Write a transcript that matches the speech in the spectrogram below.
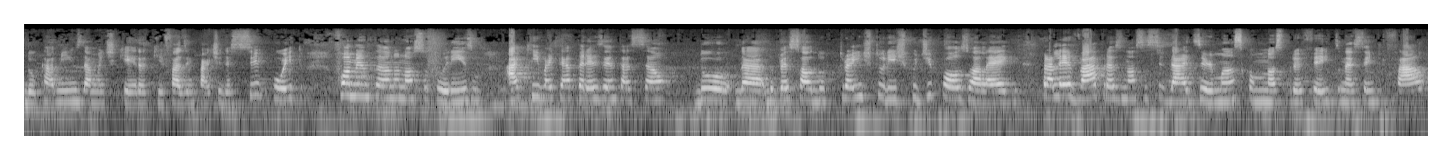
do Caminhos da Mantiqueira, que fazem parte desse circuito, fomentando o nosso turismo. Aqui vai ter a apresentação do, da, do pessoal do Trend Turístico de Pouso Alegre, para levar para as nossas cidades irmãs, como o nosso prefeito né, sempre fala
